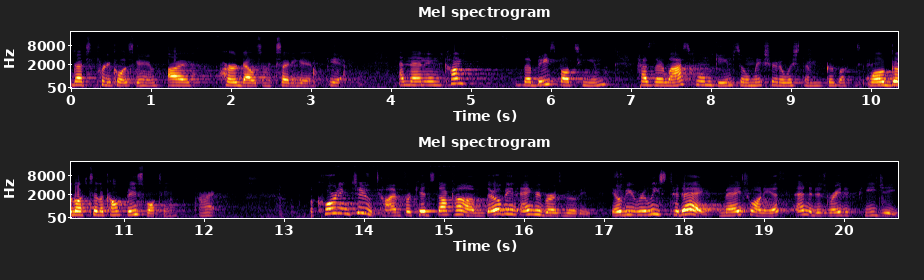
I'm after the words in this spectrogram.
That's a pretty close game. I heard that was an exciting game. Yeah. And then in com- the baseball team has their last home game, so make sure to wish them good luck today. Well, good luck to the Kumpf baseball team. All right. According to TimeForKids.com, there will be an Angry Birds movie. It will be released today, May 20th, and it is rated PG.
